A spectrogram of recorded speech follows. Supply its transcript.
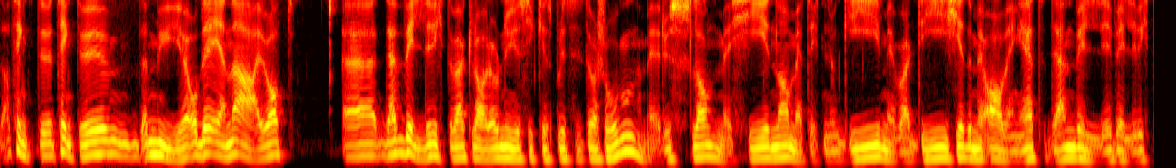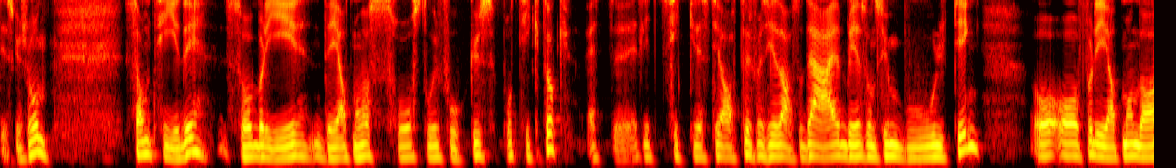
da tenkte, tenkte vi mye. Og det ene er jo at det er veldig viktig å være klar over den nye sikkerhetspolitiske situasjonen med Russland, med Kina, med teknologi, med verdikjede, med avhengighet. Det er en veldig, veldig viktig diskusjon. Samtidig så blir det at man har så stor fokus på TikTok, et, et litt sikkerhetsteater, for å si det. Altså, det er, blir en sånn symbolting. Og, og, fordi at man da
